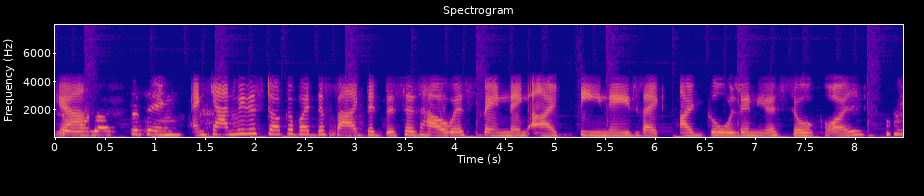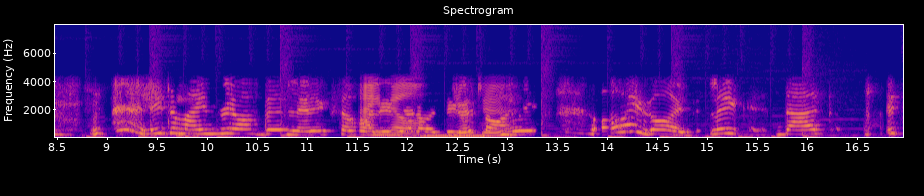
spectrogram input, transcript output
yeah. So that's the thing. And can we just talk about the fact that this is how we're spending our teenage, like our golden years, so called? it reminds me of the lyrics of Olivia Rodrigo's song. oh my god, like that. It's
